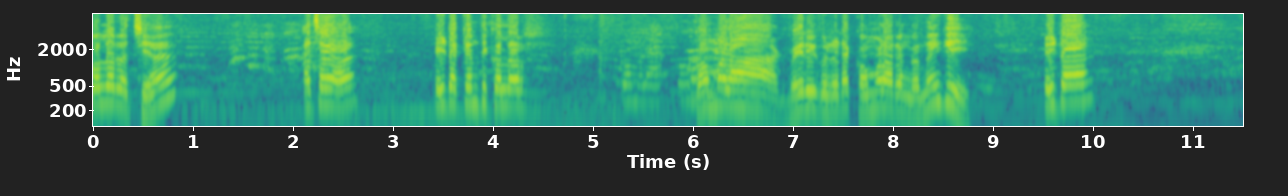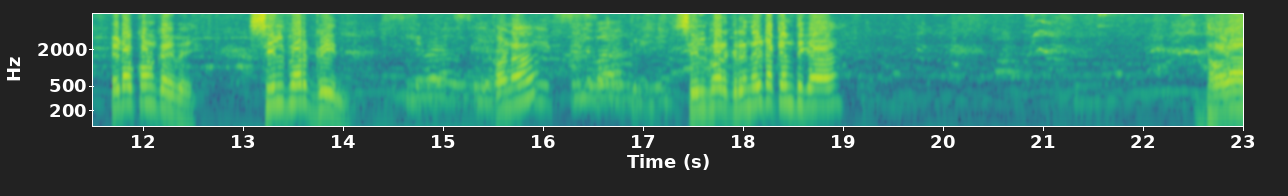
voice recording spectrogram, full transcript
କଲର ଅଛି ହଁ ଆଚ୍ଛା ଏଇଟା କେମିତି କଲର କମଳା କମଳା ଭେରି ଗୁଡ୍ ଏଇଟା କମଳା ରଙ୍ଗ ନାଇଁ କି ଏଇଟା ଏଇଟା କ'ଣ କହିବେ ସିଲଭର ଗ୍ରୀନ୍ କ'ଣ ସିଲଭର ଗ୍ରୀନ୍ ସିଲଭର ଗ୍ରୀନ୍ ଏଇଟା କେମିତିକା ଧଳା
